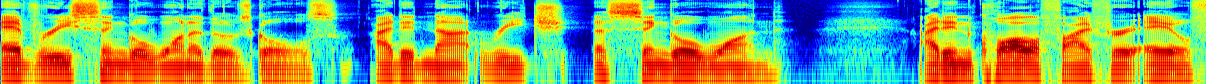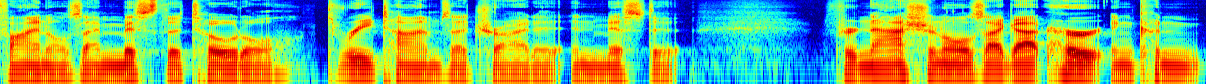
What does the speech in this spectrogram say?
every single one of those goals. I did not reach a single one. I didn't qualify for AO finals. I missed the total. Three times I tried it and missed it. For nationals, I got hurt and couldn't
